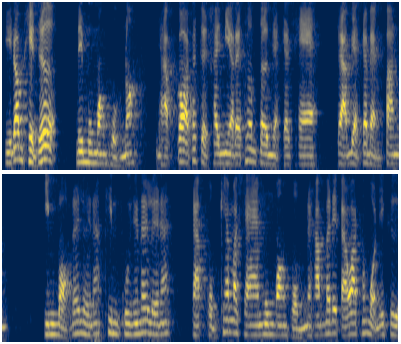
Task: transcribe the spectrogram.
ฟรีดอมเทรดเดอร์ในมุมมองผมเนาะนะครับ ก็ถ้าเกิดใครมีอะไรเพิ่มเติมอยากจะแชร์นะครับอยากจะแบ่งปันพิมพ์บอกได้เลยนะ พิมพ์คุยกันได้เลยนะนะครับผมแค่มาแชร์มุมมองผมนะครับ ไม่ได้แปลว่าทั้งหมดนี่คือ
